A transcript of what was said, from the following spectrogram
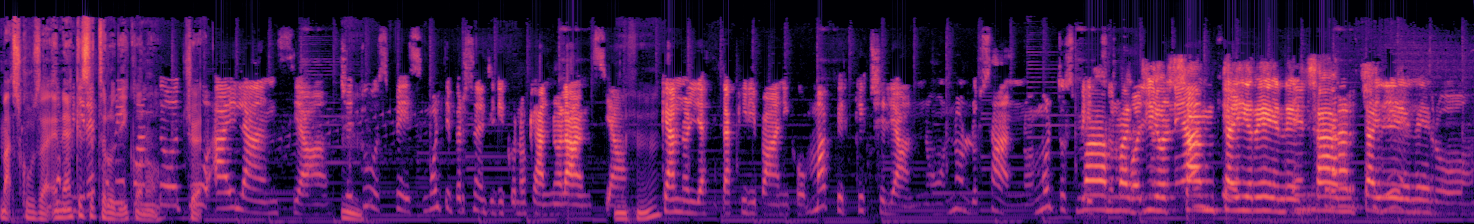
ma scusa, e neanche se te lo dicono. Quando cioè... tu hai l'ansia, cioè mm. tu spesso, molte persone ti dicono che hanno l'ansia, mm-hmm. che hanno gli attacchi di panico, ma perché ce li hanno? Non lo sanno. Molto spesso Mamma non Dio, Santa Irene, Santa Irene. Dentro.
